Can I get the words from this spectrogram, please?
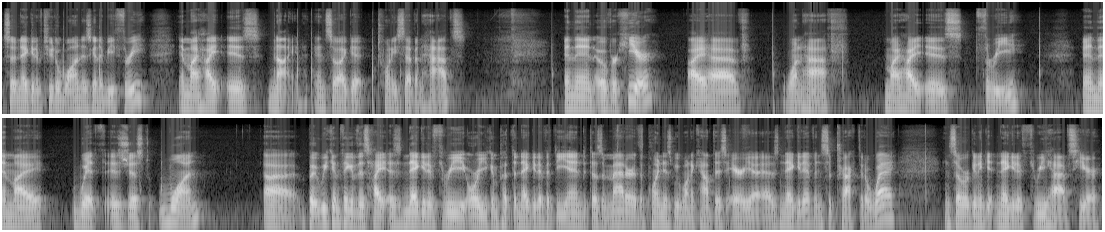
so negative 2 to 1 is going to be 3, and my height is 9. And so I get 27 halves. And then over here, I have 1 half. My height is 3, and then my width is just 1 uh, but we can think of this height as negative 3, or you can put the negative at the end. It doesn't matter. The point is we want to count this area as negative and subtract it away. And so we're going to get negative 3 halves here.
